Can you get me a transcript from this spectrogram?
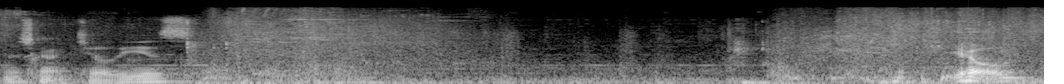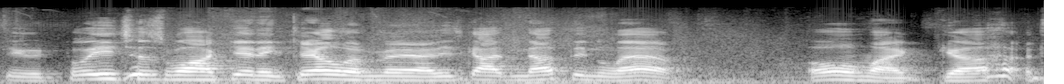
I'm just gonna kill these. Yo, dude, please just walk in and kill him, man. He's got nothing left. Oh my god.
